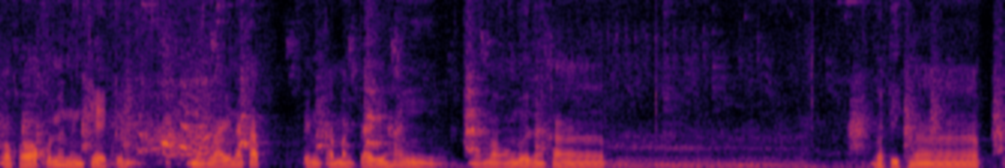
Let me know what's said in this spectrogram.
ก็ขอคนละหนึ่งแชร์กันหนึ่งไลค์นะครับ เป็นกำลังใจให้น้องๆด้วยนะครับสวัสดีครับ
